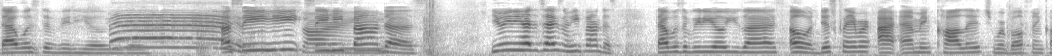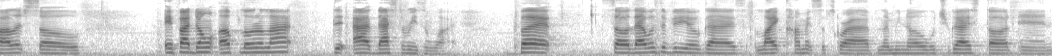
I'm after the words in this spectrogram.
That was the video. You guys. Uh, see, he see he found us. You ain't even had to text him. He found us. That was the video, you guys. Oh, disclaimer: I am in college. We're both in college, so if I don't upload a lot, th- I, that's the reason why. But so that was the video, guys. Like, comment, subscribe. Let me know what you guys thought, and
